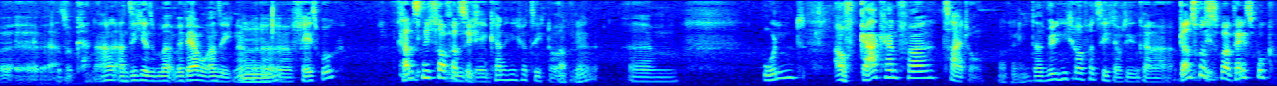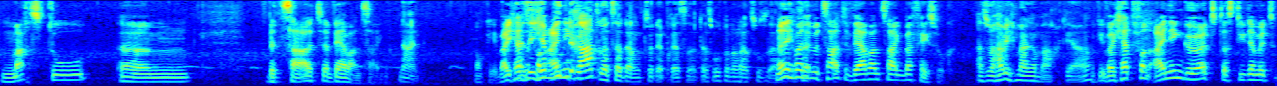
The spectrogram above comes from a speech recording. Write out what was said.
Äh, also Kanal an sich, mal Werbung an sich, ne? Mhm. Äh, Facebook. Kannst nicht drauf Nee, verzichten. kann ich nicht verzichten. drauf, Okay. Ne? Ähm, und auf gar keinen Fall Zeitung. Okay. Da will ich nicht drauf verzichten, auf diesen Kanal. Ganz kurz bei Facebook, machst du ähm, bezahlte Werbeanzeigen? Nein. Okay, weil ich hatte Also ich habe einen Draht, Gott sei Dank, zu der Presse. Das muss man noch dazu sagen. Nein, ich meine bezahlte Werbeanzeigen bei Facebook. also habe ich mal gemacht, ja. Okay, weil ich hatte von einigen gehört, dass die damit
